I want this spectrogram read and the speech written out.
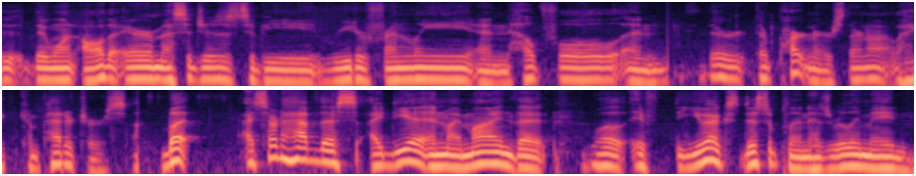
they want all the error messages to be reader friendly and helpful and they're they're partners they're not like competitors. But i sort of have this idea in my mind that well if the ux discipline has really made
